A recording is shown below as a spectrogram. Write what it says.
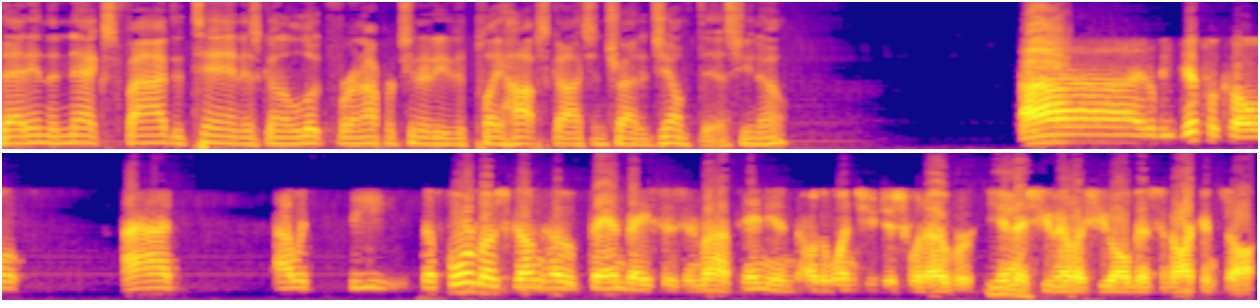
that in the next five to 10 is going to look for an opportunity to play hopscotch and try to jump this, you know? Uh, it'll be difficult. I, I would the the foremost gung ho fan bases, in my opinion, are the ones you just went over: Yeah. MSU, LSU, Ole Miss, and Arkansas.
